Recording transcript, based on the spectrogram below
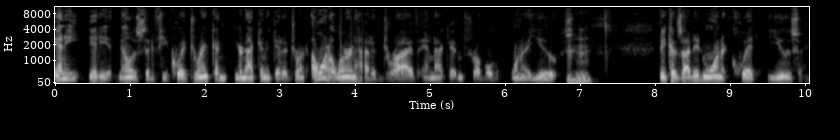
any idiot knows that if you quit drinking, you're not going to get a drunk. I want to learn how to drive and not get in trouble when I use hmm because I didn't want to quit using.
